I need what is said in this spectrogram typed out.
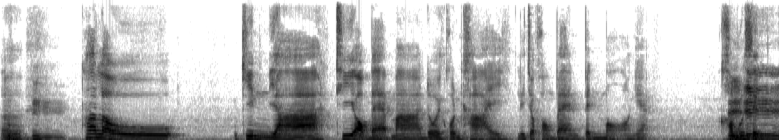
เอออืมอืมอืมถ้าเรากินยาที่ออกแบบมาโดยคนขายหรือเจ้าของแบรนด์เป็นหมอเงี้ยความรู้สึกอืม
